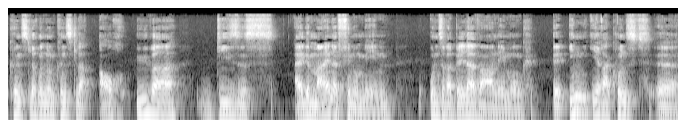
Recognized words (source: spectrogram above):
Künstlerinnen und Künstler auch über dieses allgemeine Phänomen unserer Bilderwahrnehmung äh, in ihrer Kunst äh,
